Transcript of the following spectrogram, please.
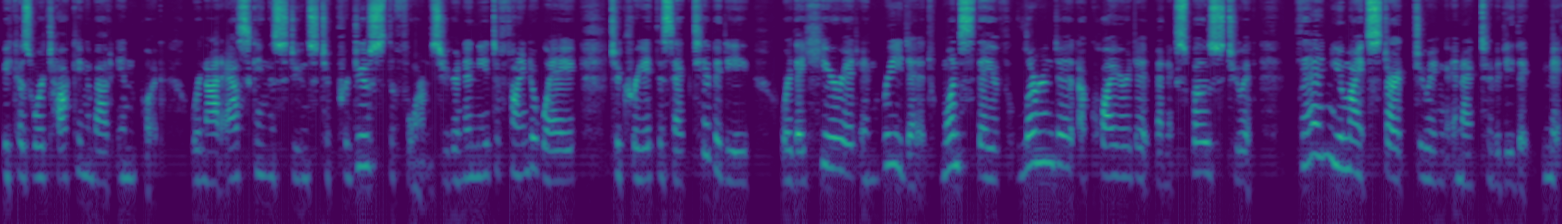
because we're talking about input. We're not asking the students to produce the forms. You're going to need to find a way to create this activity where they hear it and read it. Once they've learned it, acquired it, been exposed to it, then you might start doing an activity that may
